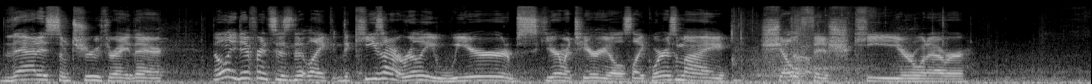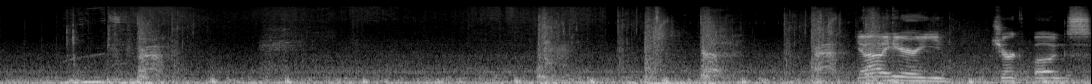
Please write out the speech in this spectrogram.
that is some truth right there. The only difference is that, like, the keys aren't really weird, obscure materials. Like, where's my shellfish key or whatever? Get out of here, you jerk bugs.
